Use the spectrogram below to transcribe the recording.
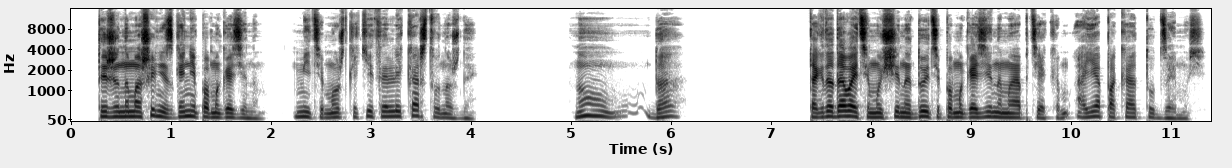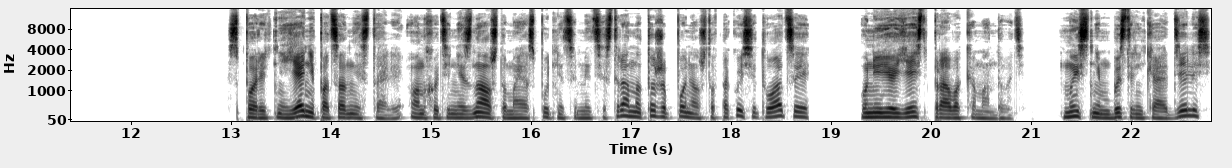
— «ты же на машине сгони по магазинам. Митя, может, какие-то лекарства нужны?» «Ну, да». «Тогда давайте, мужчины, дуйте по магазинам и аптекам, а я пока тут займусь». Спорить ни я, ни пацан не стали. Он хоть и не знал, что моя спутница медсестра, но тоже понял, что в такой ситуации у нее есть право командовать. Мы с ним быстренько оделись,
